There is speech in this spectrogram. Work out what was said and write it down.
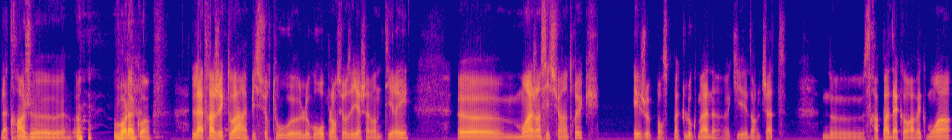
la trage, voilà quoi la trajectoire et puis surtout euh, le gros plan sur Ziyech avant de tirer. Euh, moi, j'insiste sur un truc, et je pense pas que Lookman, euh, qui est dans le chat, ne sera pas d'accord avec moi.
